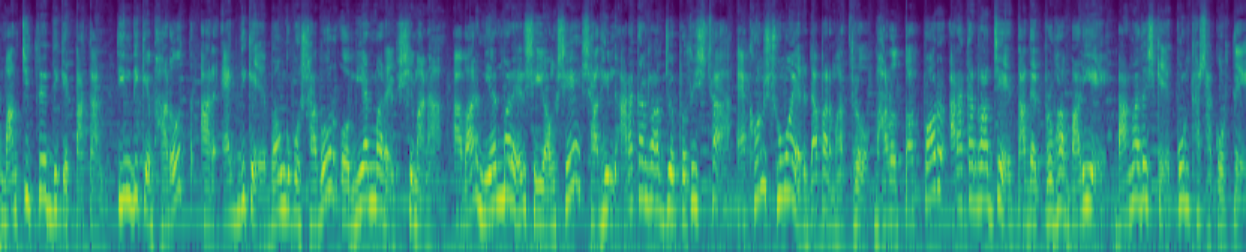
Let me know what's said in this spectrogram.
মানচিত্রের দিকে তাকান। তিন দিকে ভারত আর একদিকে বঙ্গোপসাগর ও মিয়ানমারের সীমানা। আবার মিয়ানমারের সেই অংশে স্বাধীন আরাকান রাজ্য প্রতিষ্ঠা এখন সময়ের ব্যাপার মাত্র। ভারত তৎপর আরাকান রাজ্যে তাদের প্রভাব বাড়িয়ে বাংলাদেশকে কোণঠাসা করতে।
